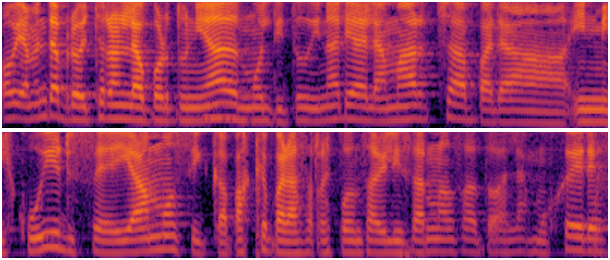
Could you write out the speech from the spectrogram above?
Obviamente aprovecharon la oportunidad multitudinaria de la marcha para inmiscuirse, digamos, y capaz que para responsabilizarnos a todas las mujeres.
